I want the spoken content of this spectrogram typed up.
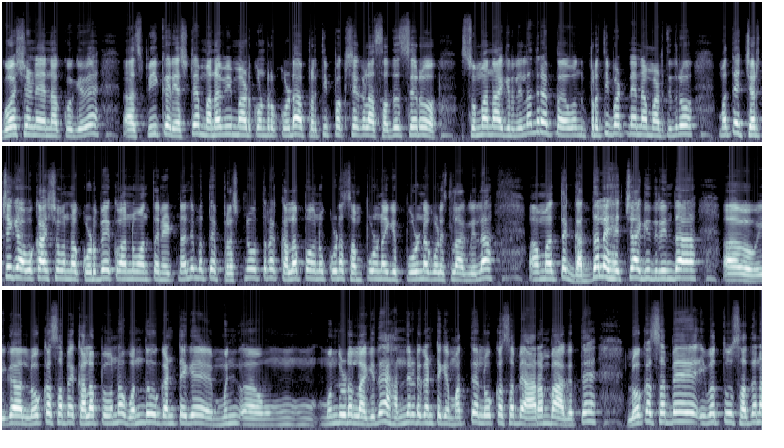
ಘೋಷಣೆಯನ್ನು ಕೂಗಿವೆ. ಸ್ಪೀಕರ್ ಎಷ್ಟೇ ಮನವಿ ಮಾಡಿಕೊಂಡ್ರು ಕೂಡ ಪ್ರತಿಪಕ್ಷಗಳ ಸದಸ್ಯರು ಸುಮ್ಮನಾಗಿರಲಿಲ್ಲ. ಅಂದ್ರೆ ಒಂದು ಪ್ರತಿಭಟನೆಯನ್ನು ಮಾಡ್ತಿದ್ರು. ಮತ್ತೆ ಚರ್ಚೆಗೆ ಅವಕಾಶವನ್ನ ಕೊಡಬೇಕು ಅನ್ನುವಂಥ ನಿಟ್ಟಿನಲ್ಲಿ ಮತ್ತೆ ಪ್ರಶ್ನೋತ್ತರ ಕಲಾಪವನ್ನು ಕೂಡ ಸಂಪೂರ್ಣವಾಗಿ ಪೂರ್ಣಗೊಳಿಸಲಾಗಲಿಲ್ಲ. ಮತ್ತು ಗದ್ದಲ ಹೆಚ್ಚಾಗಿದ್ರಿಂದ ಈಗ ಲೋಕಸಭೆ ಕಲಾಪವನ್ನು ಒಂದು ಗಂಟೆಗೆ ಮುನ್ ಮುಂದೂಡಲಾಗಿದೆ. ಹನ್ನೆರಡು ಗಂಟೆಗೆ ಮತ್ತೆ ಲೋಕಸಭೆ ಆರಂಭ ಆಗುತ್ತೆ. ಲೋಕಸಭೆ ಇವತ್ತು ಸದನ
